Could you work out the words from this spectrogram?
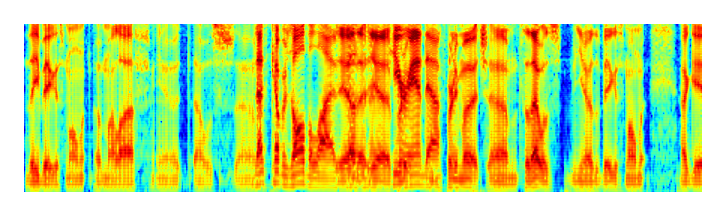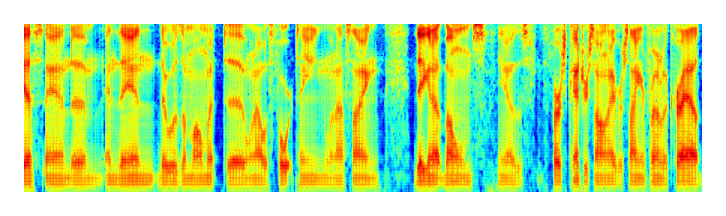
the biggest moment of my life. You know, it, I was. Um, that covers all the lives, yeah, doesn't that, it? Yeah, here pretty, and after. Pretty much. Um, so that was, you know, the biggest moment, I guess. And um, and then there was a moment uh, when I was 14 when I sang "Digging Up Bones." You know, the first country song I ever sang in front of a crowd.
